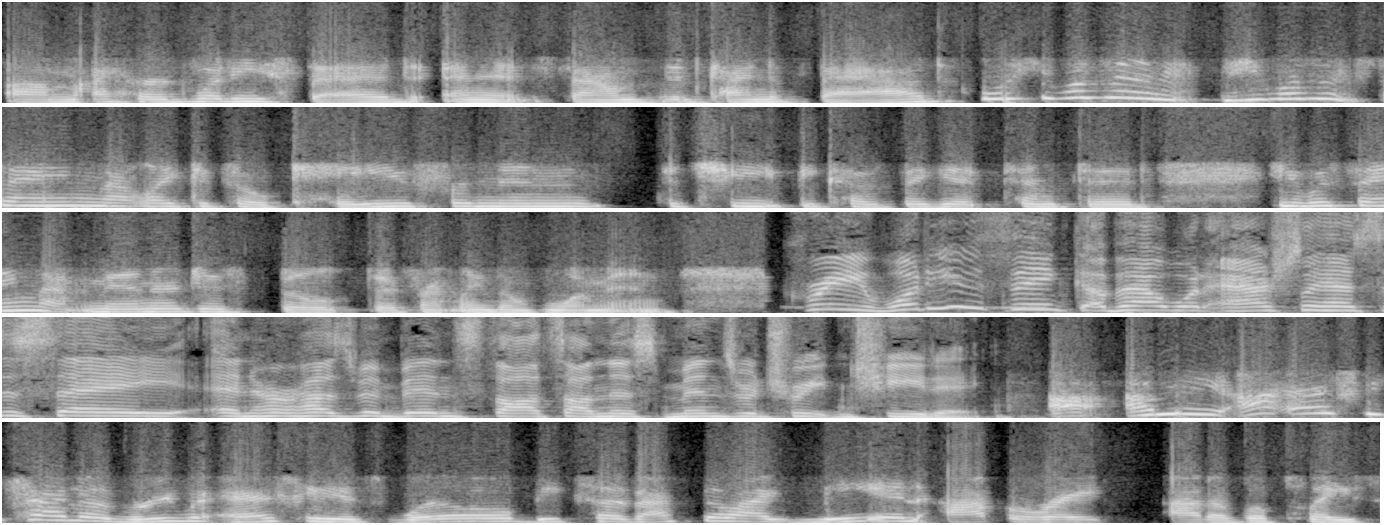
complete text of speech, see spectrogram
Um, I heard what he said, and it sounded kind of bad. Well, he wasn't. He wasn't saying that like it's okay for men to cheat because they get tempted. He was saying that men are just built differently than women. Cree, what do you think about what Ashley has to say and her husband Ben's thoughts on this men's retreat and cheating? I, I mean, I actually kind of agree with Ashley as well because I feel like men operate out of a place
